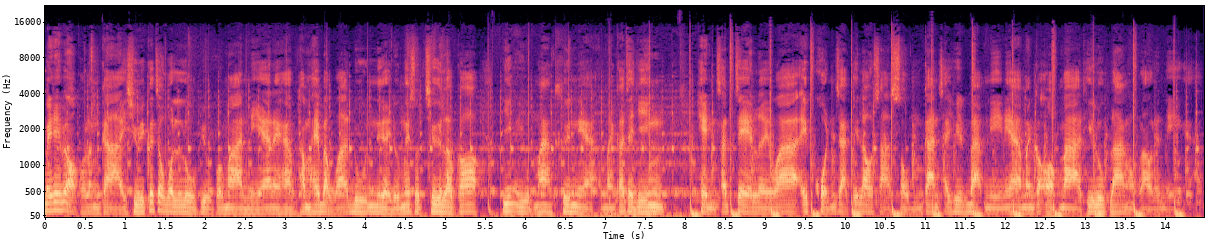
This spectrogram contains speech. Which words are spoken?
ไม่ได้ไปออกกำลังกาย ชีวิตก็จะวนลูปอยู่ประมาณนี้นะครับทำให้แบบว่าดูเหนื่อยดูไม่สดชื่น แล้วก็ยิ่งอายุมากขึ้นเนี่ยมันก็จะยิ่งเห็นชัดเจนเลยว่าไอ้ผลจากที่เราสะสมการใช้ชีวิตแบบนี้เนี่ยมันก็ออกมาที่รูปร่างของเรานั่นเองครับ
